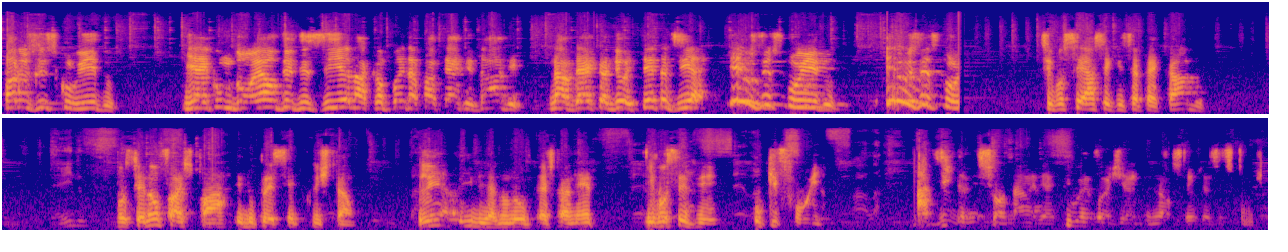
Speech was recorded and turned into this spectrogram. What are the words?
para os excluídos. E aí, como Dom Helder dizia na campanha da paternidade, na década de 80, dizia: e os excluídos? E os excluídos? Se você acha que isso é pecado, você não faz parte do preceito cristão. Leia a Bíblia no Novo Testamento e você vê o que foi a vida missionária e o Evangelho de nosso Senhor Jesus Cristo.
